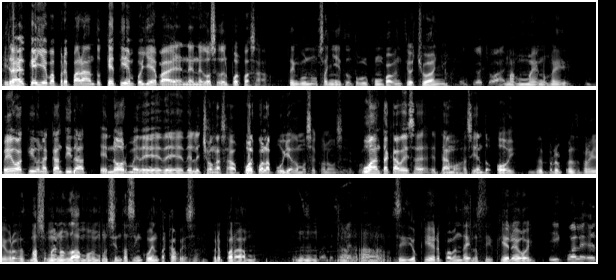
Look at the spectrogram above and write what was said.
Israel, ¿qué lleva preparando? ¿Qué tiempo lleva en el negocio del puerco asado? Tengo unos añitos, como para 28 años. 28 años. Más o menos, sí. Veo aquí una cantidad enorme de, lechón asado, puerco a la puya, como se conoce. ¿Cuántas cabezas estamos haciendo hoy? pero, yo creo que más o menos andamos en 150 cabezas, preparamos. Si Dios quiere para venderla, si Dios quiere hoy. ¿Y cuál eh,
